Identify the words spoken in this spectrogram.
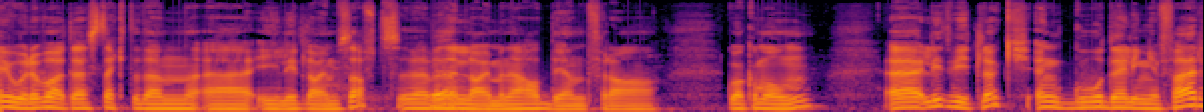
jeg gjorde, var at jeg stekte den eh, i litt limesaft. eh, Med Ja. den limen jeg hadde igjen fra guacamolen. Eh, litt hvitløk, en god del ingefær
